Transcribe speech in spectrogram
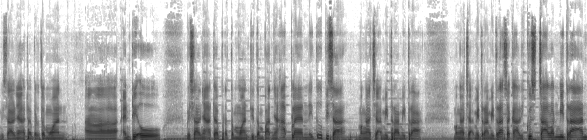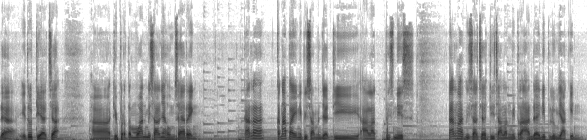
misalnya ada pertemuan uh, NDO, misalnya ada pertemuan di tempatnya upland, itu bisa mengajak mitra-mitra. Mengajak mitra-mitra sekaligus calon mitra Anda itu diajak uh, di pertemuan misalnya home sharing. Karena kenapa ini bisa menjadi alat bisnis? Karena bisa jadi calon mitra Anda ini belum yakin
